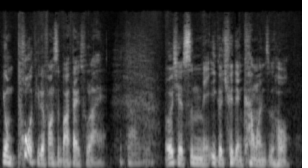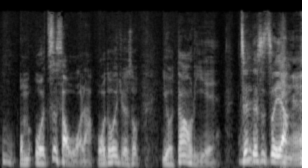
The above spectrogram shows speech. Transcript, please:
用破题的方式把它带出来，而且是每一个缺点看完之后，我们我至少我啦，我都会觉得说有道理耶，真的是这样哎，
